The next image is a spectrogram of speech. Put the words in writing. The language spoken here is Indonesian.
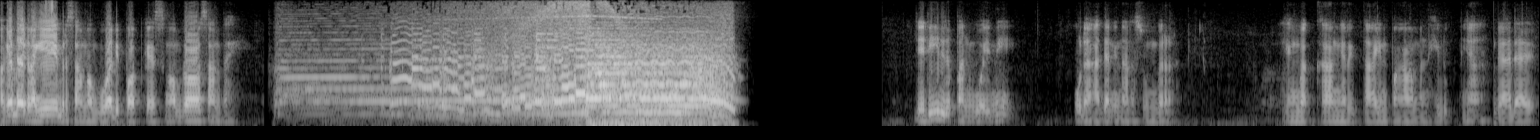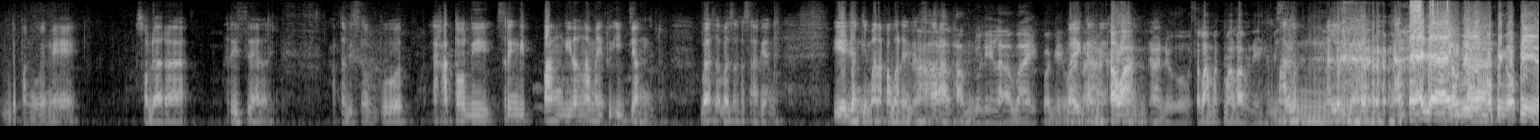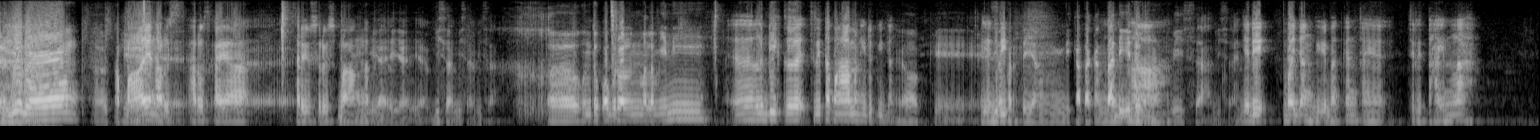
Oke, balik lagi bersama gua di podcast Ngobrol Santai. Jadi di depan gue ini udah ada nih narasumber yang bakal nyeritain pengalaman hidupnya. Udah ada di depan gue ini saudara Rizal atau disebut eh, atau di sering dipanggil namanya itu Ijang gitu. Bahasa-bahasa kesehariannya. Iya Jang gimana kabarnya Jang sekarang? Alhamdulillah baik. Bagaimana Baik kan, ya? kawan? Aduh, selamat malam nih. Bisa Malam, malam ya. Nyantai aja sambil kita. ngopi-ngopi ya. Iya dong. Oke. Ngapain harus harus kayak serius-serius banget. Iya, iya, iya. Bisa, bisa, bisa. Eh, untuk obrolan malam ini Eh, lebih ke cerita pengalaman hidup Ijang. oke. Ya, jadi- seperti yang dikatakan tadi itu. Ah. Bisa, bisa. Jadi Bajang dilibatkan kayak ceritain lah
